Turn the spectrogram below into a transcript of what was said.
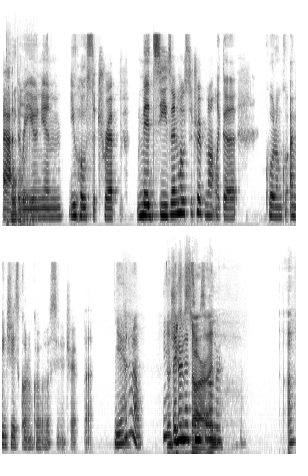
at the reunion. You host a trip mid season, host a trip, not like a quote unquote. I mean, she's quote unquote hosting a trip, but yeah, I don't know. No, The she's a internet seems star. to I'm- love her. oh,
